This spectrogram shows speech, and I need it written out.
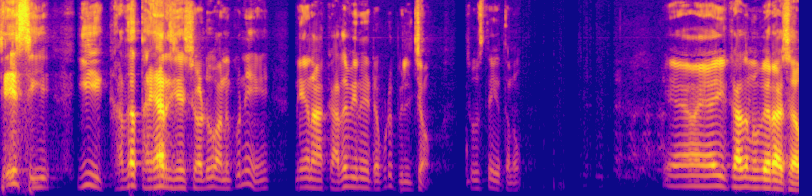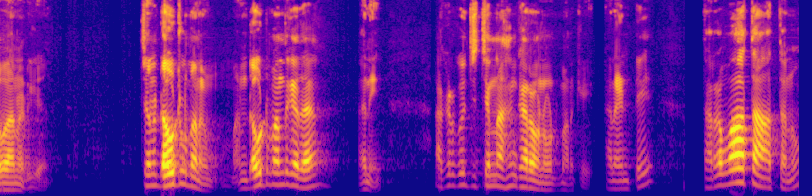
చేసి ఈ కథ తయారు చేశాడు అనుకుని నేను ఆ కథ వినేటప్పుడు పిలిచాం. చూస్తే ఇతను ఈ కథ నువ్వే రాసావా అని అడిగాను చిన్న డౌట్లు మనం మన డౌట్ మంది కదా అని. అక్కడికి వచ్చి చిన్న అహంకారం అనమాట మనకి. అని అంటే తర్వాత అతను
